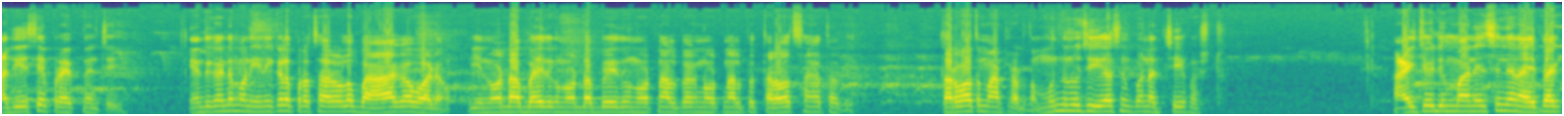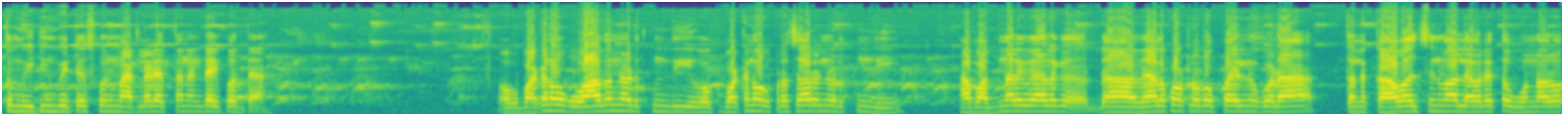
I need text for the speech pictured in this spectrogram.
అది వేసే ప్రయత్నం చేయి ఎందుకంటే మన ఎన్నికల ప్రచారంలో బాగా వాడాం. ఈ నూట డెబ్బై ఐదుకి నూట డెబ్బై ఐదు నూట నలభైకి నూట నలభై తర్వాత సంగతి అది. తర్వాత మాట్లాడతాం ముందు నువ్వు చేయాల్సిన పని అది చేయి ఫస్ట్. ఐచేడి మానేసి నేను ఐపాక్తో మీటింగ్ పెట్టేసుకొని మాట్లాడేస్తానంటే అయిపోద్దా? ఒక పక్కన ఒక వాదన నడుతుంది ఒక పక్కన ఒక ప్రచారం నడుతుంది. ఆ పద్నాలుగు వేల వేల కోట్ల రూపాయలను కూడా తనకు కావాల్సిన వాళ్ళు ఎవరైతే ఉన్నారో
